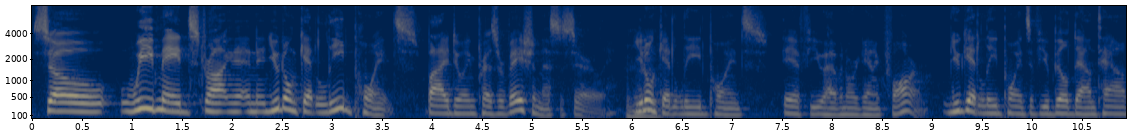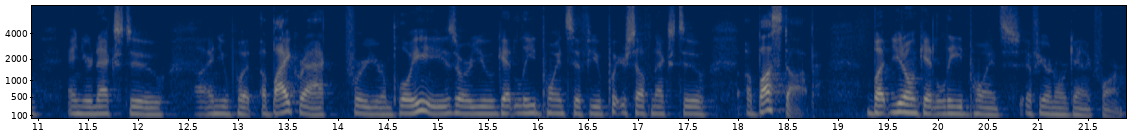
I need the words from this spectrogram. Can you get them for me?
So we made strong, and you don't get LEED points by doing preservation necessarily. You don't get LEED points if you have an organic farm. You get LEED points if you build downtown and you're next to, uh, and you put a bike rack for your employees, or you get LEED points if you put yourself next to a bus stop. But you don't get LEED points if you're an organic farm.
